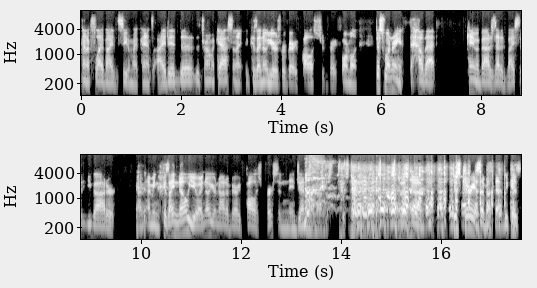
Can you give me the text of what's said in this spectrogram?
kind of fly by the seat of my pants I did the the trauma cast, and I because I know yours were very polished and very formal. And Just wondering if, how that came about. Is that advice that you got, or I, I mean, because I know you, I know you're not a very polished person in general. Just, just, but, uh, just, curious about that because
